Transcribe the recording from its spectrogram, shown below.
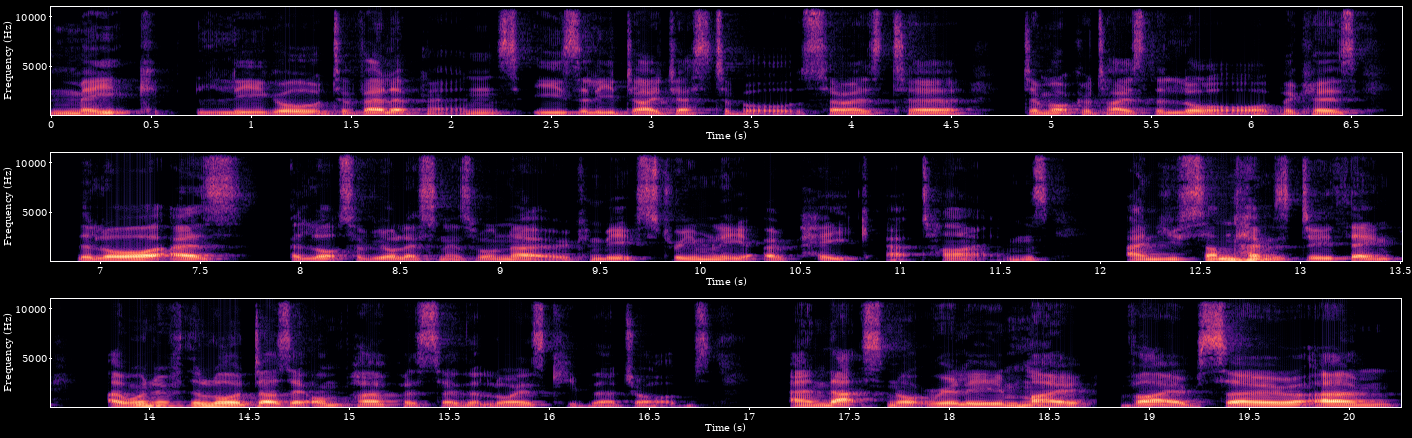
make legal developments easily digestible so as to democratize the law because the law as lots of your listeners will know can be extremely opaque at times and you sometimes do think I wonder if the law does it on purpose so that lawyers keep their jobs. and that's not really my vibe. So um,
